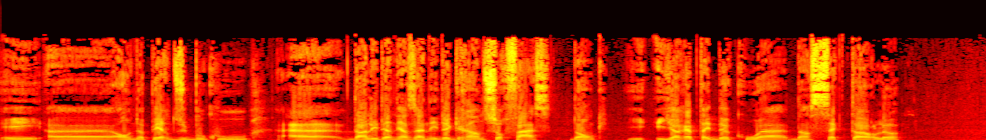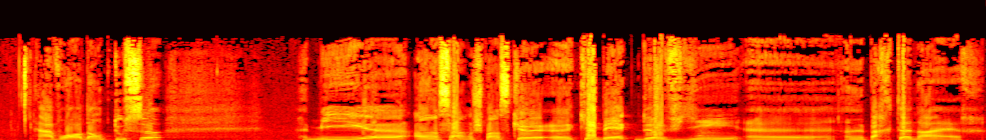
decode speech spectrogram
et on a perdu beaucoup dans les dernières années de grandes surfaces. Donc, il y, aurait peut-être de quoi dans ce secteur-là à voir. Donc, tout ça mis euh, ensemble, je pense que euh, Québec devient euh, un partenaire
